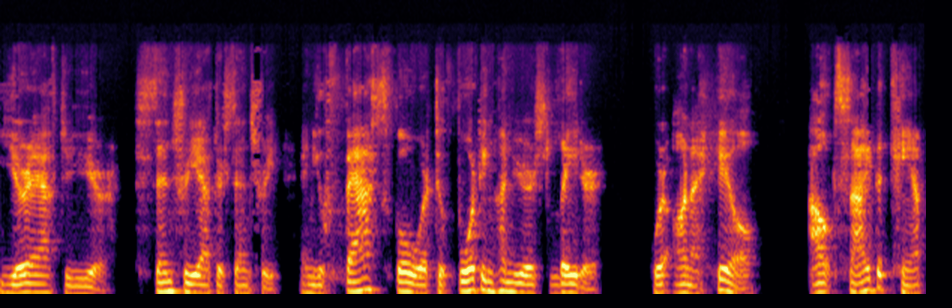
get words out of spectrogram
year after year, century after century, and you fast forward to 1400 years later, we're on a hill outside the camp,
